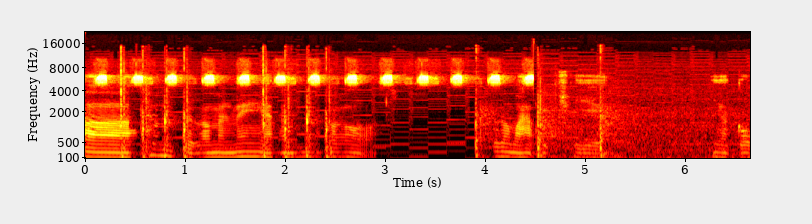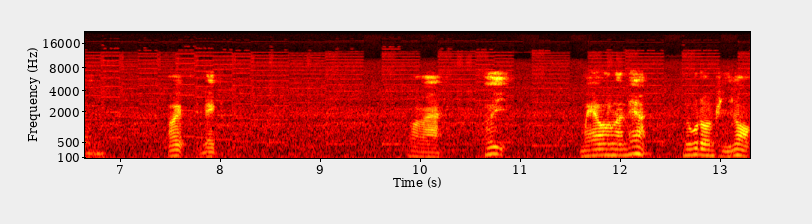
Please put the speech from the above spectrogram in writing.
อ่าถ้ามันเกิดว่ามันไม่อันนั้นก็ก็ต้องมาโอเคเฮียกงเฮ้ยเด็กว่าไงเฮ้ยแมวแล้วเนี่ยนึกว่าโดนผีหลอก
